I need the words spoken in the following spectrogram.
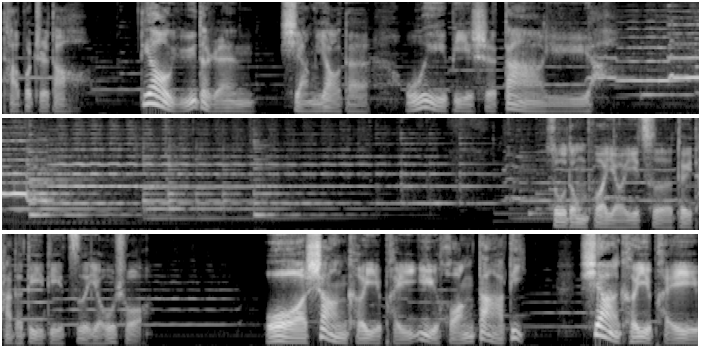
他不知道，钓鱼的人想要的未必是大鱼呀。”苏东坡有一次对他的弟弟子由说：“我尚可以陪玉皇大帝，下可以陪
